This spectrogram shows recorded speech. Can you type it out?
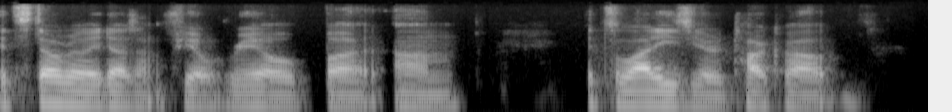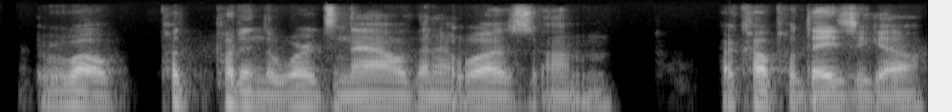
it still really doesn't feel real but um it's a lot easier to talk about well put put into words now than it was um a couple days ago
